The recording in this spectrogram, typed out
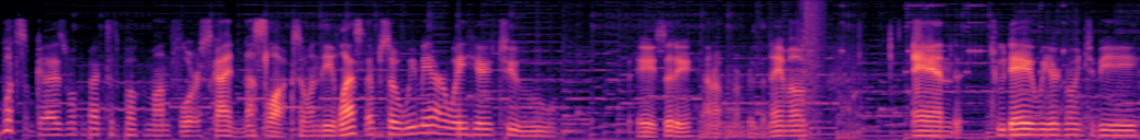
What's up guys, welcome back to the Pokemon Flora Sky Nuzlocke. So in the last episode we made our way here to a city, I don't remember the name of, and today we are going to be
